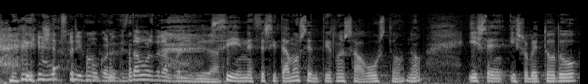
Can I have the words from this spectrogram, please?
ni mucho ni poco, necesitamos de la felicidad. Sí, necesitamos sentirnos a gusto, ¿no? Y, y sobre todo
